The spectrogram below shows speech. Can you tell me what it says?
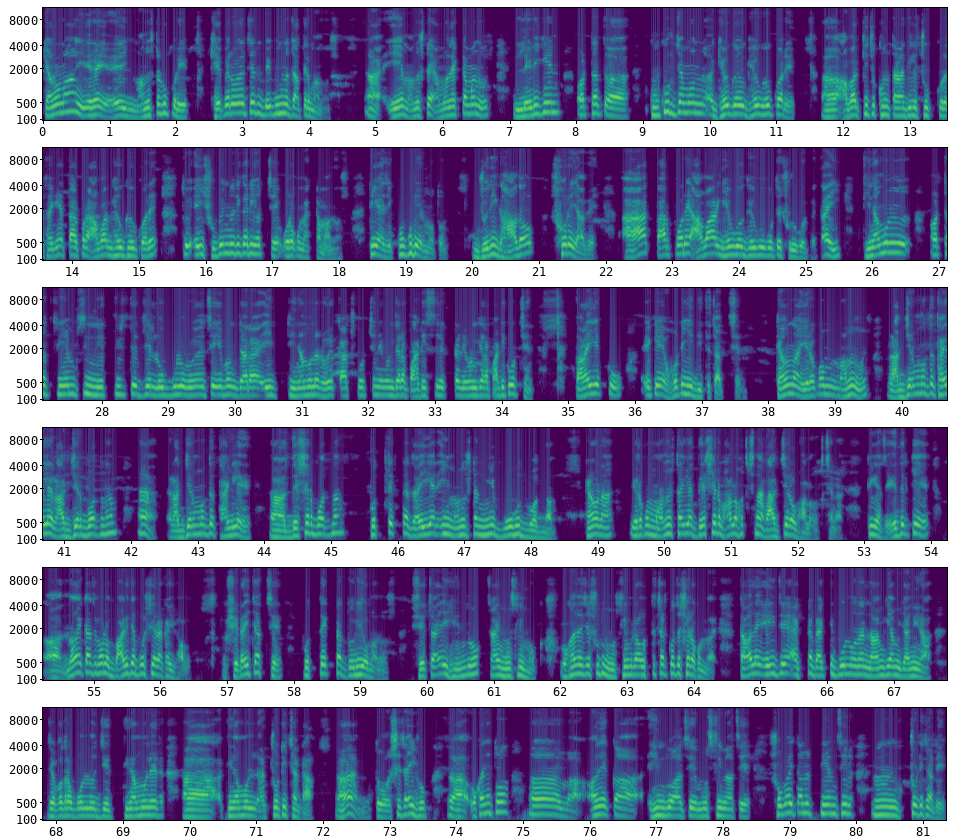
কেননা এরা, এই মানুষটার উপরে খেপে রয়েছেন বিভিন্ন জাতের মানুষ। হ্যাঁ এ মানুষটা এমন একটা মানুষ লেডিগেন অর্থাৎ কুকুর যেমন ঘেউ ঘেউ ঘেউ ঘেউ করে আবার কিছুক্ষণ তারা দিলে চুপ করে থাকে, তারপরে আবার ঘেউ ঘেউ করে। তো এই শুভেন্দু অধিকারী হচ্ছে ওরকম একটা মানুষ, ঠিক আছে? কুকুরের মতন। যদি ঘা দাও, সরে যাবে। আর তারপরে আবার ঘেউ ঘেউ ঘেউ করতে শুরু করবে। তাই তৃণমূল, অর্থাৎ টিএমসি নেতৃত্বের যে লোকগুলো রয়েছে এবং যারা এই তৃণমূলের হয়ে কাজ করছেন এবং যারা পার্টি সিলেক্টর এবং যারা পার্টি করছেন, তারাই একটু একে হটিয়ে দিতে চাচ্ছেন। কেননা এরকম মানুষ রাজ্যের মধ্যে থাকলে রাজ্যের বদনাম হ্যাঁ রাজ্যের মধ্যে থাকলে দেশের বদনাম, প্রত্যেকটা জায়গার এই মানুষটা নিয়ে বহুত বদনাম। কেননা এরকম মানুষ থাকলে দেশের ভালো হচ্ছে না, রাজ্যেরও ভালো হচ্ছে না। ঠিক আছে, এদেরকে নয় কাজ ভালো, বাড়িতে বসিয়ে রাখাই ভালো। তো সেটাই চাচ্ছে প্রত্যেকটা দলীয় মানুষ। সে চাই হিন্দু হোক চাই মুসলিম হোক। ওখানে যে শুধু মুসলিমরা অত্যাচার করছে সেরকম নয়। তাহলে এই যে একটা ব্যক্তি বলল, ওনার নাম কি আমি জানি না, যে কথাটা বলল যে তৃণমূলের তৃণমূল চটি চাঁটা হ্যাঁ? তো সে যাই হোক ওখানে তো অনেক হিন্দু আছে, মুসলিম আছে, সবাই তাহলে টিএমসির চটি চাটে।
